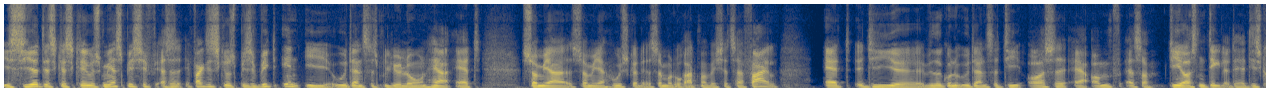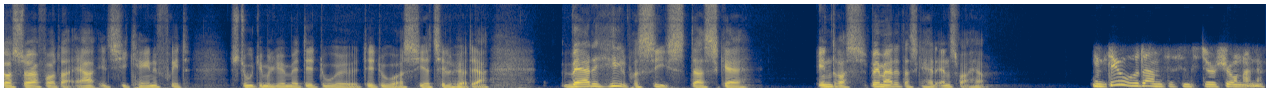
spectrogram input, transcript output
I siger, at det skal skrives mere specifikt, altså faktisk skrives specifikt ind i uddannelsesmiljøloven her, at som jeg, som jeg husker det, så må du rette mig, hvis jeg tager fejl, at de øh, videregående uddannelser, de også er om, altså, de er også en del af det her. De skal også sørge for, at der er et chikanefrit studiemiljø med det, du, øh, det, du også siger tilhører der. Hvad er det helt præcis, der skal ændres? Hvem er det, der skal have et ansvar her? Jamen, det er jo uddannelsesinstitutionerne,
